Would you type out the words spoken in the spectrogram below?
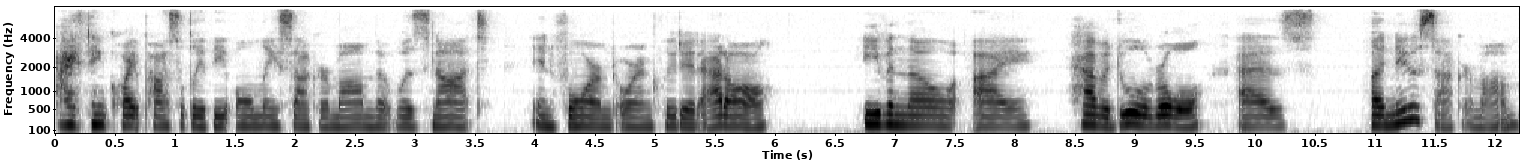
I think, quite possibly the only soccer mom that was not informed or included at all, even though I have a dual role as a new soccer mom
